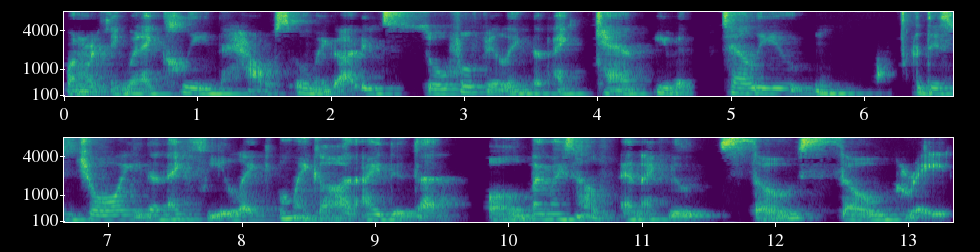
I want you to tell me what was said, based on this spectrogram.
one more thing, when I clean the house, oh my God, it's so fulfilling that I can't even tell you this joy that I feel like, oh my God, I did that all by myself. And I feel so, so great.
